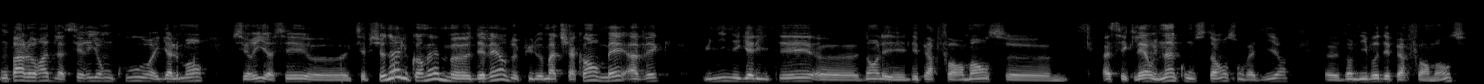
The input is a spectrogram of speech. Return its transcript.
On parlera de la série en cours également, série assez exceptionnelle quand même des Verts depuis le match à Caen, mais avec une inégalité euh, dans les, performances euh, assez claires, une inconstance, on va dire, euh, dans le niveau des performances.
